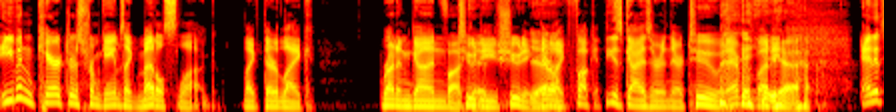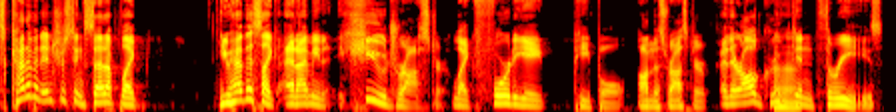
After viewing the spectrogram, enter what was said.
even characters from games like Metal Slug, like they're like run and gun Fuck 2D it. shooting. Yeah. They're like, fuck it, these guys are in there too, and everybody. yeah. And it's kind of an interesting setup. Like you have this like, and I mean huge roster, like 48 people on this roster, and they're all grouped Uh-huh. in threes.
